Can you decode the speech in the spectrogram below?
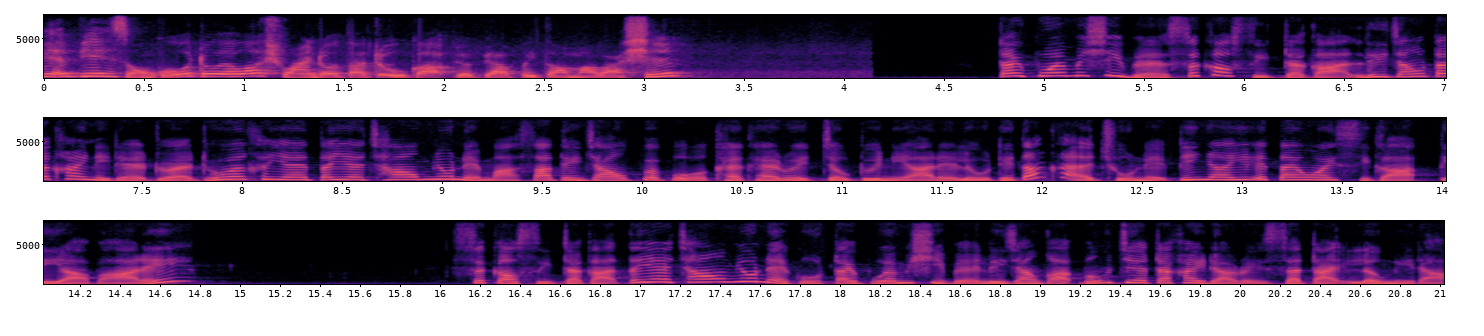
ည်င်းအပြည့်အစုံကိုတဝဲဝါရှဝိုင်းတော်သားတဦးကပြောပြပေးသွားမှာပါရှင်။တိုက်ပွဲမရှိဘဲစက်ကောက်စီတပ်ကလေကြောင်းတိုက်ခိုက်နေတဲ့အတွက်ဒိုဝဲခရဲတရက်ချောင်းမြို့နယ်မှာစာတင်ချောင်းဖွက်ဖို့အခက်အခဲတွေကြုံတွေ့နေရတယ်လို့ဒေသခံအချို့နဲ့ပညာရေးအတိုင်းဝိုင်းစီကသိရပါဗျ။ စက်ကောက်စီတပ်ကတရက်ချောင်းမြို့နယ်ကိုတိုက်ပွဲမရှိဘဲလေကြောင်းကဘုံကျဲတိုက်ခိုက်တာတွေဇက်တိုက်လုပ်နေတာ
